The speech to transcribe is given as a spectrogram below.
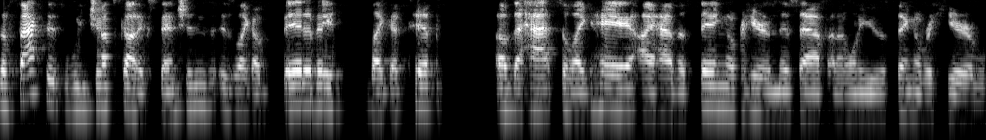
the fact that we just got extensions is like a bit of a like a tip of the hat to like, hey, I have a thing over here in this app, and I want to use a thing over here.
